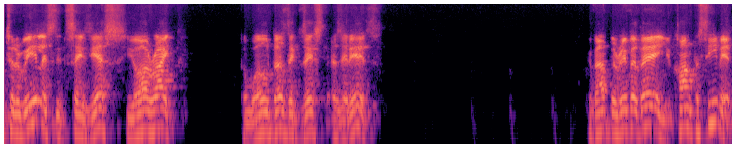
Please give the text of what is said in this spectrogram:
And to the realist, it says, yes, you are right. The world does exist as it is. Without the river there, you can't perceive it.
